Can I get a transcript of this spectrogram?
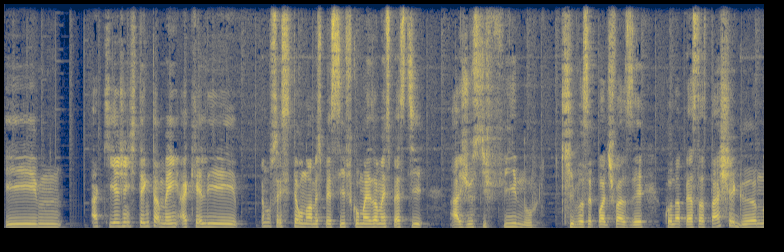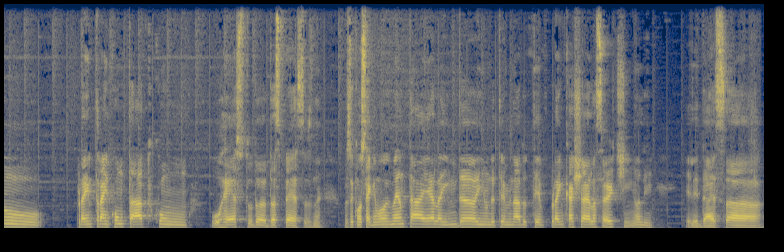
E hum, aqui a gente tem também aquele eu não sei se tem um nome específico, mas é uma espécie de ajuste fino que você pode fazer quando a peça está chegando para entrar em contato com o resto da, das peças, né? Você consegue movimentar ela ainda em um determinado tempo para encaixar ela certinho ali. Ele dá essa,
